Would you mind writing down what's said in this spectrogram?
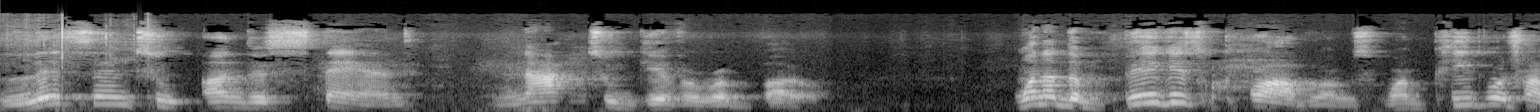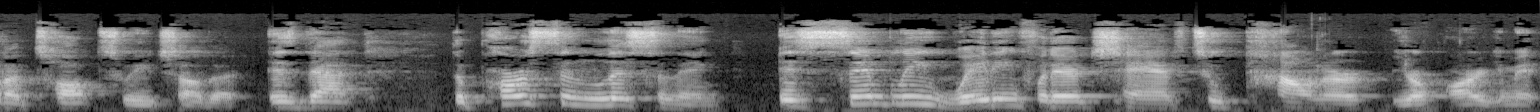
listen to understand, not to give a rebuttal. One of the biggest problems when people try to talk to each other is that the person listening is simply waiting for their chance to counter your argument,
